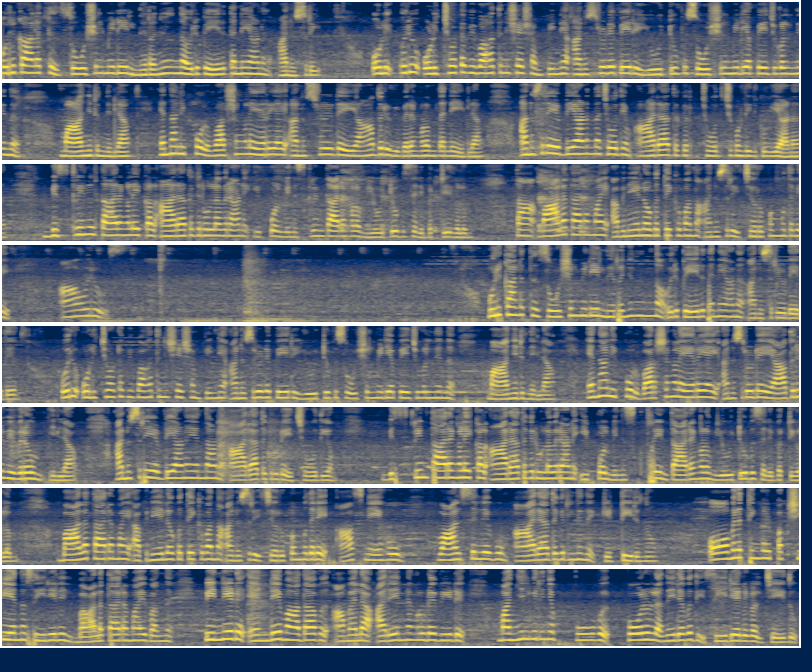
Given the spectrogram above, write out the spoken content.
ഒരു കാലത്ത് സോഷ്യൽ മീഡിയയിൽ നിറഞ്ഞു നിന്ന ഒരു പേര് തന്നെയാണ് അനുശ്രീ. ഒളി ഒരു ഒളിച്ചോട്ട വിവാഹത്തിന് ശേഷം പിന്നെ അനുശ്രീയുടെ പേര് യൂട്യൂബ് സോഷ്യൽ മീഡിയ പേജുകളിൽ നിന്ന് മാഞ്ഞിരുന്നില്ല. എന്നാൽ ഇപ്പോൾ വർഷങ്ങളേറെയായി അനുശ്രീയുടെ യാതൊരു വിവരങ്ങളും തന്നെയില്ല. അനുശ്രീ എവിടെയാണെന്ന ചോദ്യം ആരാധകർ ചോദിച്ചുകൊണ്ടിരിക്കുകയാണ്. ബിഗ് സ്ക്രീനിൽ താരങ്ങളെക്കാൾ ആരാധകരുള്ളവരാണ് ഇപ്പോൾ മിനിസ്ക്രീൻ താരങ്ങളും യൂട്യൂബ് സെലിബ്രിറ്റികളും. താ ബാലതാരമായി അഭിനയ ലോകത്തേക്ക് വന്ന അനുശ്രീ ചെറുപ്പം മുതലേ ആ ഒരു ഒരു കാലത്ത് സോഷ്യൽ മീഡിയയിൽ നിറഞ്ഞു നിന്ന ഒരു പേര് തന്നെയാണ് അനുശ്രീയുടേത്. ഒരു ഒളിച്ചോട്ട വിവാഹത്തിന് ശേഷം പിന്നെ അനുസരയുടെ പേര് യൂട്യൂബ് സോഷ്യൽ മീഡിയ പേജുകളിൽ നിന്ന് മാഞ്ഞിരുന്നില്ല. എന്നാൽ ഇപ്പോൾ വർഷങ്ങളേറെയായി അനുസരയുടെ യാതൊരു വിവരവും ഇല്ല. അനുസര എവിടെയാണ് എന്നാണ് ആരാധകരുടെ ചോദ്യം. ബിഗ് സ്ക്രീൻ താരങ്ങളെക്കാൾ ആരാധകരുള്ളവരാണ് ഇപ്പോൾ മിനിസ്ക്രീൻ താരങ്ങളും യൂട്യൂബ് സെലിബ്രിറ്റികളും. ബാലതാരമായി അഭിനയ ലോകത്തേക്ക് വന്ന അനുശ്രീ ചെറുപ്പം മുതലേ ആ സ്നേഹവും വാത്സല്യവും ആരാധകരിൽ നിന്ന് കിട്ടിയിരുന്നു. ഓമനത്തിങ്കൾ പക്ഷി എന്ന സീരിയലിൽ ബാലതാരമായി വന്ന് പിന്നീട് എന്റെ മാതാവ്, അമല, അരയന്നങ്ങളുടെ വീട്, മഞ്ഞിൽ വിരിഞ്ഞ പൂവ് പോലുള്ള നിരവധി സീരിയലുകൾ ചെയ്തു.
